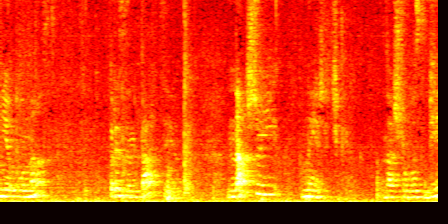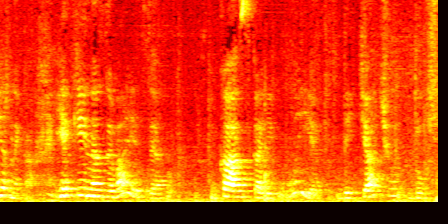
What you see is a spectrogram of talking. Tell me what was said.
Сьогодні у нас презентація нашої книжечки, нашого збірника, який називається Казка лікує дитячу душу.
